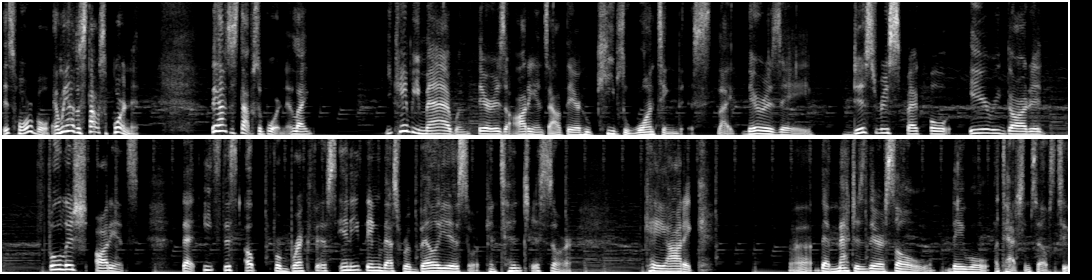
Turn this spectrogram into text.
it's horrible, and we have to stop supporting it. We have to stop supporting it. Like, you can't be mad when there is an audience out there who keeps wanting this. Like there is a disrespectful, irregarded, foolish audience that eats this up for breakfast. Anything that's rebellious or contentious or chaotic uh, that matches their soul, they will attach themselves to.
